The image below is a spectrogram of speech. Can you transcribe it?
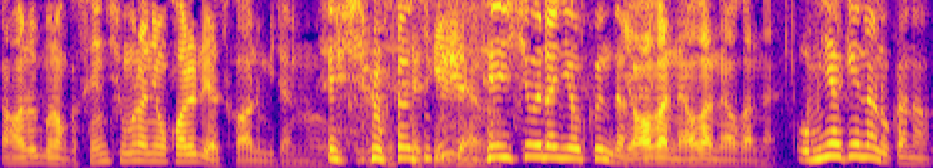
ああのなんか選手村に置かれるやつがあるみたいなの。選手村に 選手村に置くんだ。いやわかんないわかんないわかんない。お土産なのかな？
